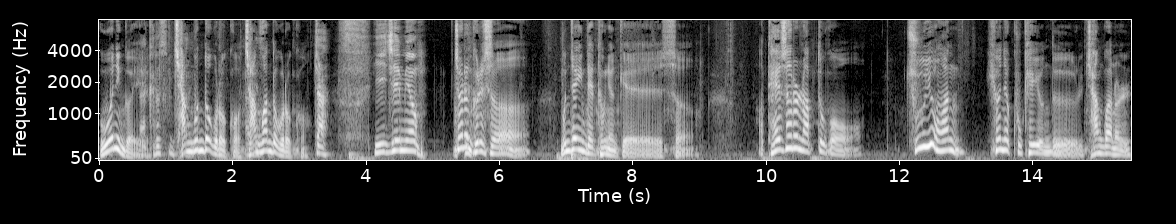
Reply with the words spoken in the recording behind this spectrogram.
의원인 거예요. 아, 그렇습니다. 장군도 그렇고 장관도 그렇고. 자, 이재명 저는 그래서 문재인 대통령께서 대선을 앞두고 주요한 현역 국회의원들 장관을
